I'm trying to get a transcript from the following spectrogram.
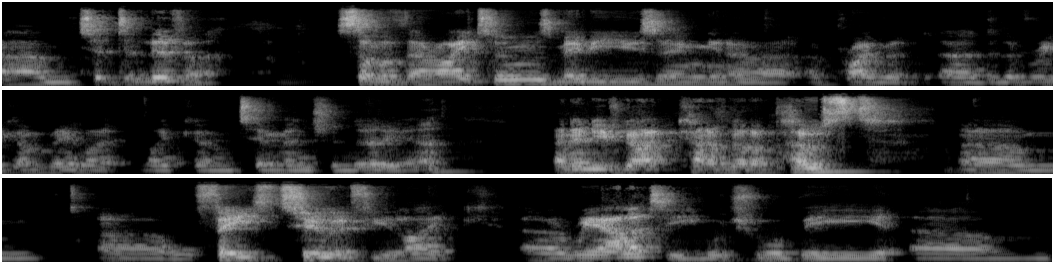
um, to deliver some of their items, maybe using you know a, a private uh, delivery company like like um, Tim mentioned earlier, and then you've got kind of got a post um, uh, phase two, if you like, uh, reality, which will be um,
